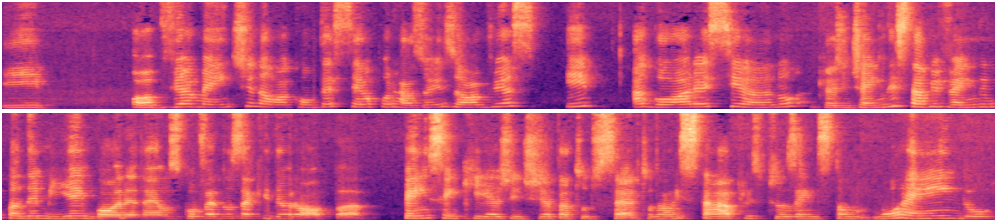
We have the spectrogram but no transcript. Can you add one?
E obviamente não aconteceu por razões óbvias e agora esse ano que a gente ainda está vivendo em pandemia, embora né, os governos aqui da Europa pensem que a gente já está tudo certo, não está, porque as pessoas ainda estão morrendo,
